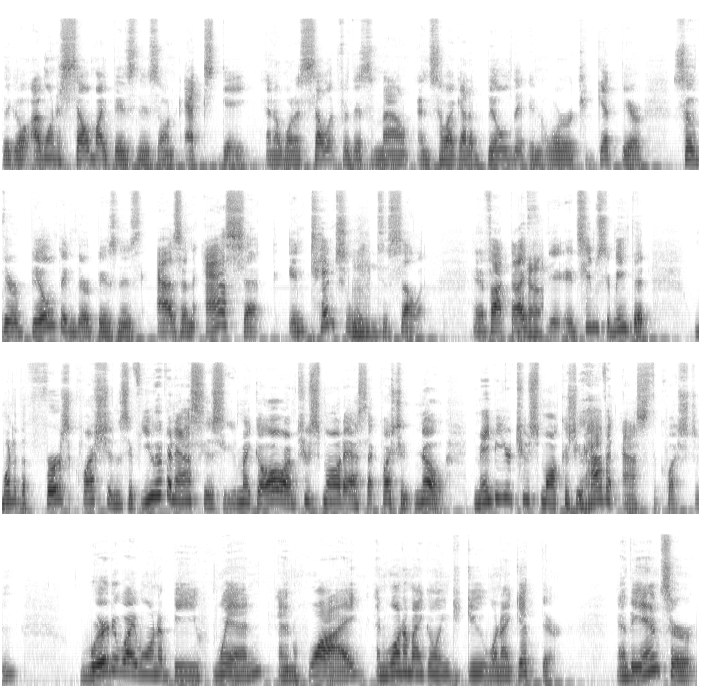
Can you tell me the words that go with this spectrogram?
they go i want to sell my business on x date and i want to sell it for this amount and so i got to build it in order to get there so they're building their business as an asset intentionally Mm. to sell it and in fact I, Yeah. it seems to me that one of the first questions if you haven't asked this you might go oh i'm too small to ask that question no maybe you're too small because you haven't asked the question where do i want to be when and why and what am i going to do when i get there and the answer,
